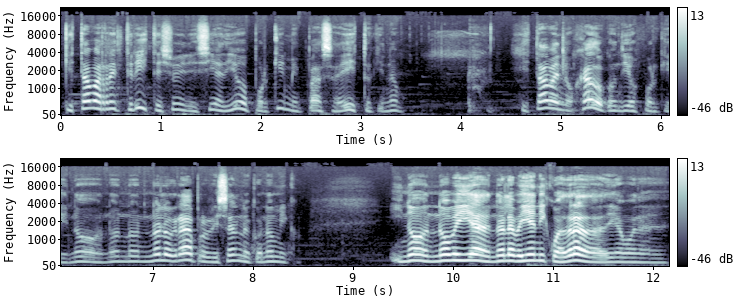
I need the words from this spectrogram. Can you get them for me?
que estaba re triste yo y decía, Dios, ¿por qué me pasa esto? Que no. y Estaba enojado con Dios porque no, no, no, no lograba progresar en lo económico. Y no, no veía, no la veía ni cuadrada, digamos, la-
